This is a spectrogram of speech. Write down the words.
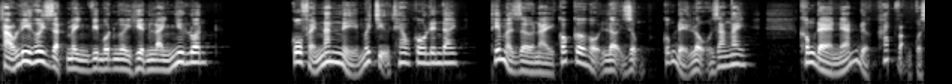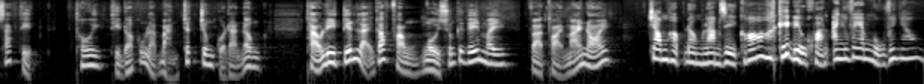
Thảo Ly hơi giật mình vì một người hiền lành như Luân. Cô phải năn nỉ mới chịu theo cô lên đây. Thế mà giờ này có cơ hội lợi dụng cũng để lộ ra ngay. Không đè nén được khát vọng của xác thịt. Thôi thì đó cũng là bản chất chung của đàn ông. Thảo Ly tiến lại góc phòng ngồi xuống cái ghế mây và thoải mái nói. Trong hợp đồng làm gì có cái điều khoản anh với em ngủ với nhau.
